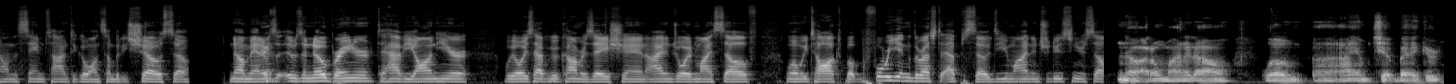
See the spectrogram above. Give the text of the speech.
on the same time to go on somebody's show. So no, man, it was it was a no brainer to have you on here. We always have a good conversation. I enjoyed myself when we talked. But before we get into the rest of the episode, do you mind introducing yourself? No, I don't mind at all. Well, uh, I am Chip Baker,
